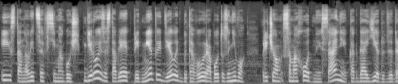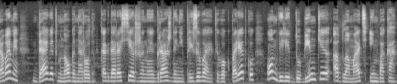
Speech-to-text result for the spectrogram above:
и становится всемогущ. Герой заставляет предметы делать бытовую работу за него. Причем самоходные сани, когда едут за дровами, давят много народу. Когда рассерженные граждане призывают его к порядку, он велит дубинке обломать им бока.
